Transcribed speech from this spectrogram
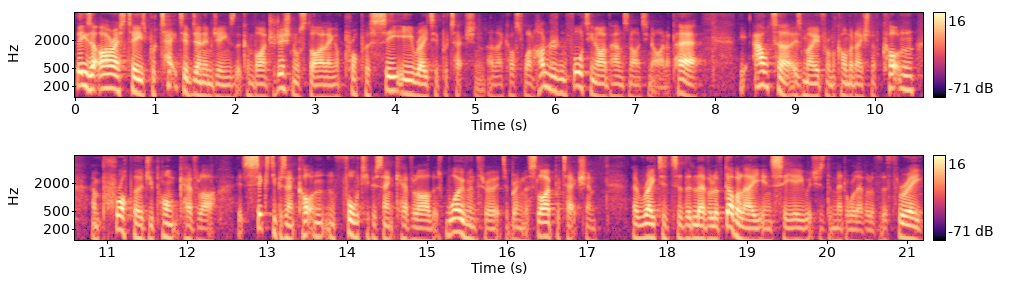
These are RST's protective denim jeans that combine traditional styling and proper CE rated protection and they cost £149.99 a pair. The outer is made from a combination of cotton and proper DuPont Kevlar. It's 60% cotton and 40% Kevlar that's woven through it to bring the slide protection. They're rated to the level of AA in CE, which is the middle level of the three.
